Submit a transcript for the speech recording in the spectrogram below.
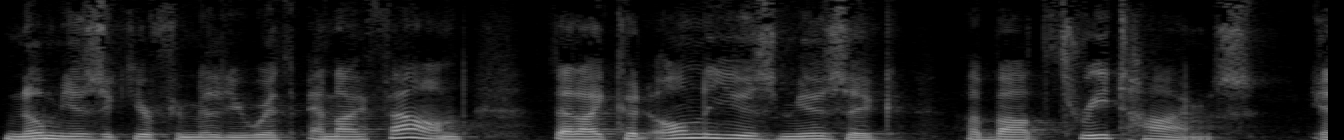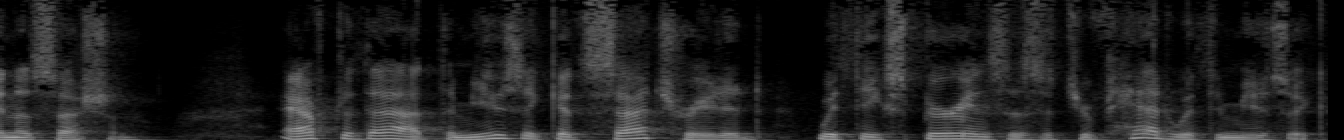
No music you're familiar with, and I found that I could only use music about three times in a session. After that, the music gets saturated with the experiences that you've had with the music.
